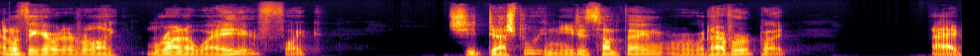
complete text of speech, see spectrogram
I don't think I would ever like run away if like she desperately needed something or whatever, but I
